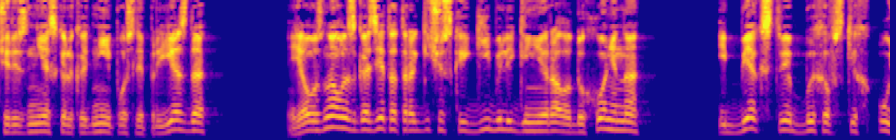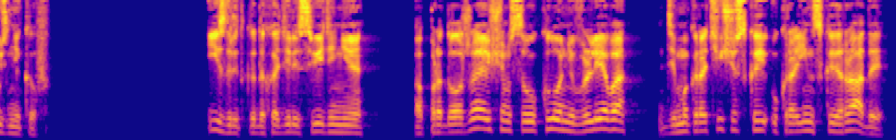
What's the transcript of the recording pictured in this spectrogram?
Через несколько дней после приезда я узнал из газет о трагической гибели генерала Духонина и бегстве быховских узников. Изредка доходили сведения о продолжающемся уклоне влево демократической украинской Рады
